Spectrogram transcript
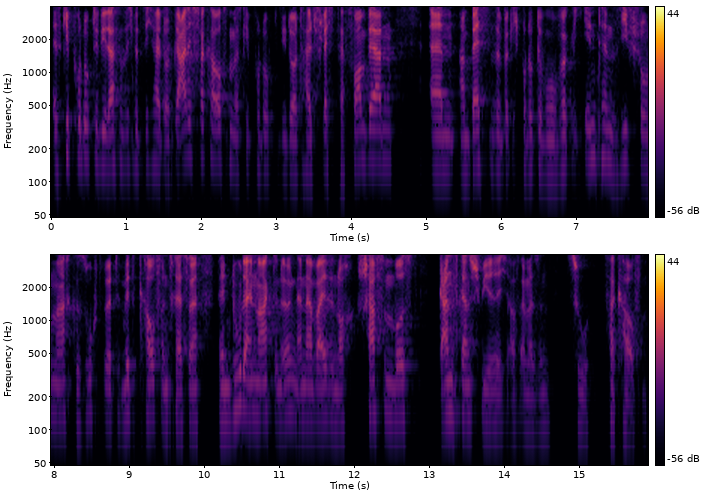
es gibt Produkte, die lassen sich mit Sicherheit dort gar nicht verkaufen. Es gibt Produkte, die dort halt schlecht performt werden. Ähm, am besten sind wirklich Produkte, wo wirklich intensiv schon nachgesucht wird mit Kaufinteresse. Wenn du deinen Markt in irgendeiner Weise noch schaffen musst, ganz, ganz schwierig auf Amazon zu verkaufen.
